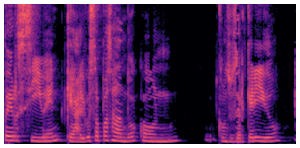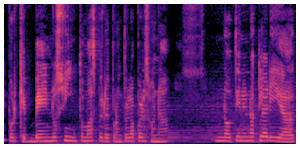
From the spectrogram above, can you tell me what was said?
perciben que algo está pasando con, con su ser querido, porque ven los síntomas, pero de pronto la persona no tiene una claridad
